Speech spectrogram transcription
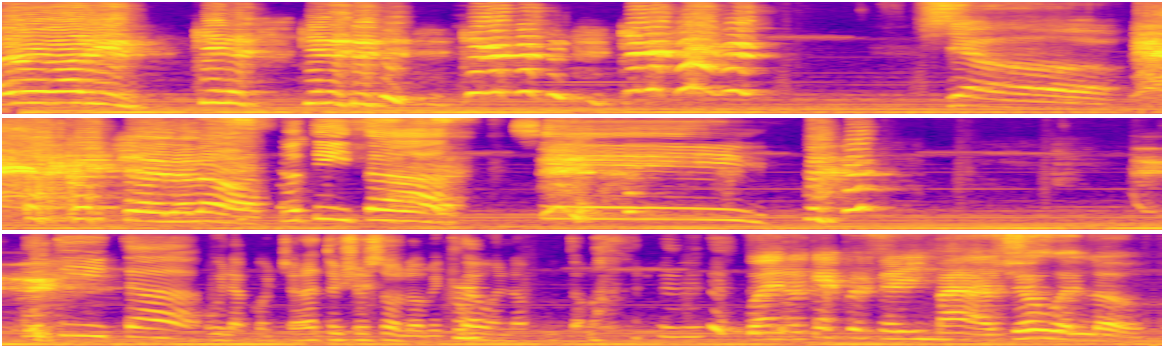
¡Ahí viene alguien! ¿Quién es? ¿Quién es ese? ¿Quién es ese? ¿Quién es ese? ¡Yo! ¡Concha de la lava! ¡Notita! ¡Sí! ¡Notita! Uy, la concha, ahora estoy yo solo, me cago en la puta madre. Bueno, ¿qué preferís más, yo o el lobo?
